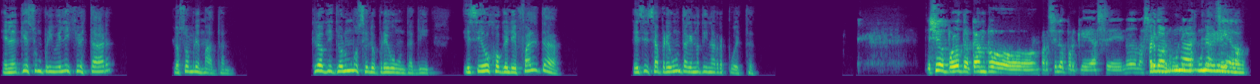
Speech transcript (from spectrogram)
en el que es un privilegio estar, los hombres matan? Creo que Columbo se lo pregunta aquí. Ese ojo que le falta es esa pregunta que no tiene respuesta. Te llevo por otro campo, Marcelo, porque hace no demasiado Perdón, una, un agregado.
